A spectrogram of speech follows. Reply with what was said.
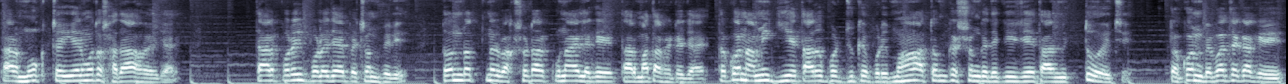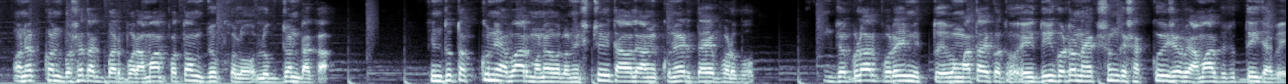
তার মুখ চাইয়ের মতো সাদা হয়ে যায়। তারপরেই পড়ে যায় পেছন ফিরে। দণ্ডরত্নের বাক্সটার কোনায় লেগে তার মাথা ফেটে যায়। তখন আমি গিয়ে তার উপর ঝুঁকে পড়ি, মহা আতঙ্কের সঙ্গে দেখি যে তার মৃত্যু হয়েছে। তখন বেবাচেকাকে অনেকক্ষণ বসে থাকবার পর আমার প্রথম যোগ হলো লোকজন ডাকা। কিন্তু তক্ষুনি আবার মনে হলো, নিশ্চয়ই তাহলে আমি খুনের দায়ে পড়ব ঝগড়ার পরেই মৃত্যু এবং মাথায় কত, এই দুই ঘটনা একসঙ্গে সাক্ষ্য হিসাবে আমার বিরুদ্ধেই যাবে।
